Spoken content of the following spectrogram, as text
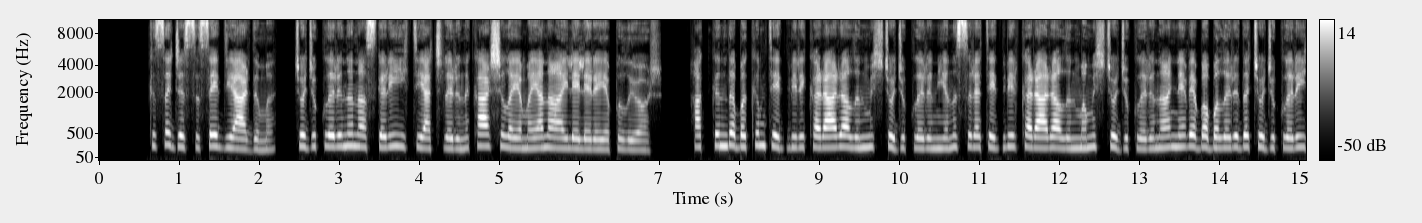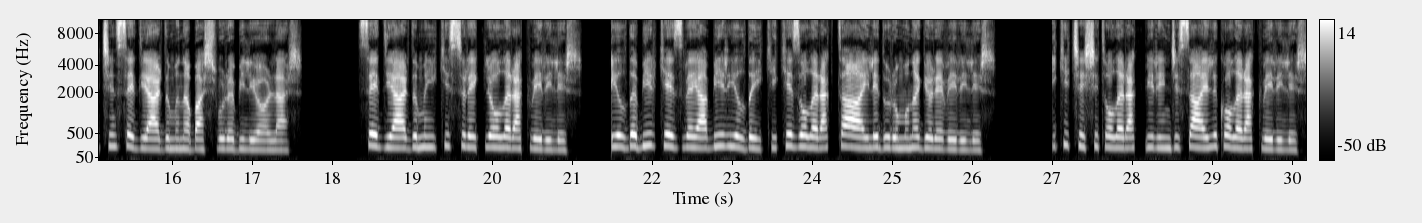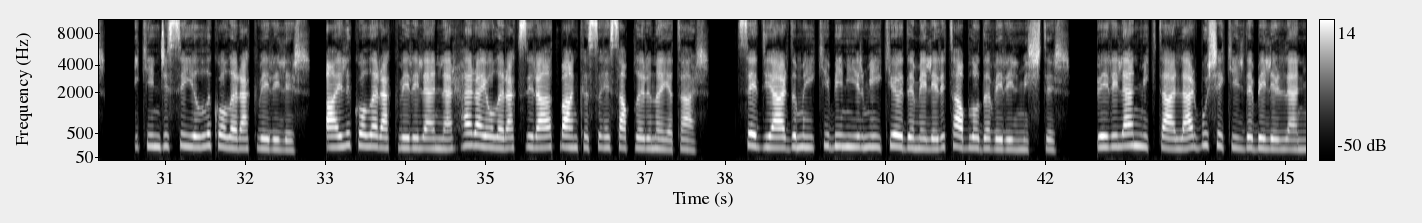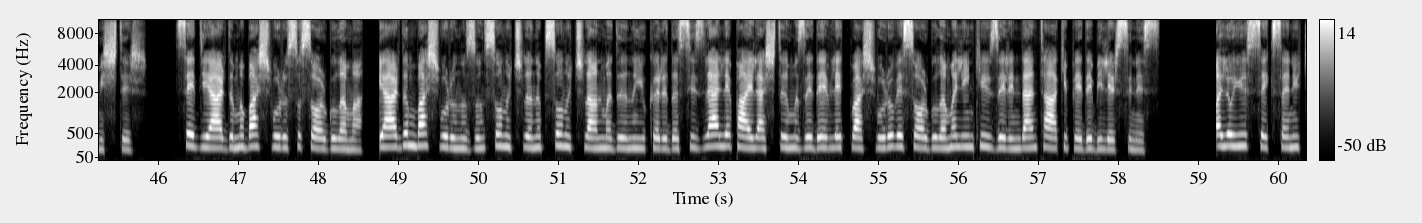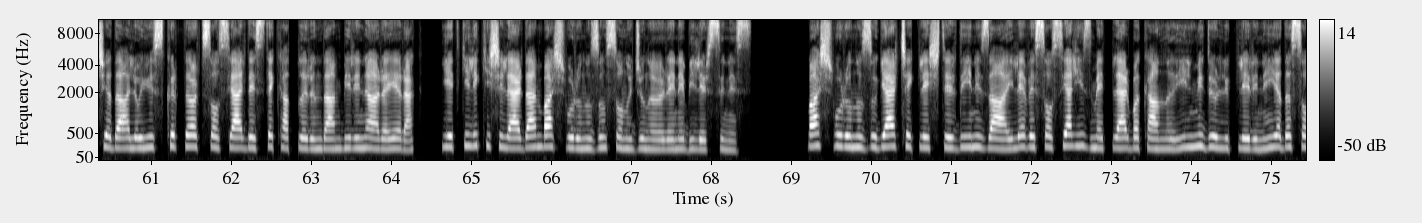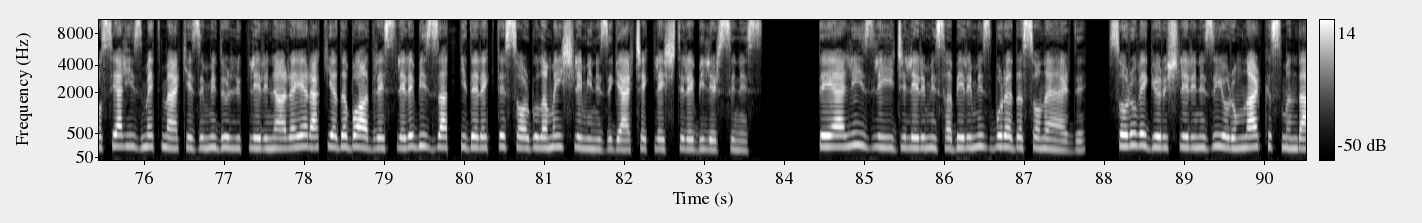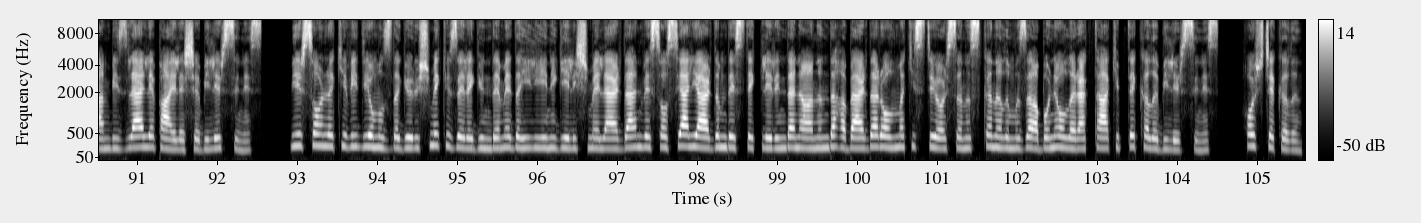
Kısacası SED yardımı, çocuklarının asgari ihtiyaçlarını karşılayamayan ailelere yapılıyor. Hakkında bakım tedbiri kararı alınmış çocukların yanı sıra tedbir kararı alınmamış çocukların anne ve babaları da çocukları için SED yardımına başvurabiliyorlar. SED yardımı iki sürekli olarak verilir. Yılda bir kez veya bir yılda iki kez olarak da aile durumuna göre verilir. İki çeşit olarak birincisi aylık olarak verilir. İkincisi yıllık olarak verilir. Aylık olarak verilenler her ay olarak Ziraat Bankası hesaplarına yatar. SED yardımı 2022 ödemeleri tabloda verilmiştir. Verilen miktarlar bu şekilde belirlenmiştir. SED yardımı başvurusu sorgulama. Yardım başvurunuzun sonuçlanıp sonuçlanmadığını yukarıda sizlerle paylaştığımız e-devlet başvuru ve sorgulama linki üzerinden takip edebilirsiniz. Alo 183 ya da Alo 144 sosyal destek hatlarından birini arayarak, yetkili kişilerden başvurunuzun sonucunu öğrenebilirsiniz. Başvurunuzu gerçekleştirdiğiniz Aile ve Sosyal Hizmetler Bakanlığı İl Müdürlüklerini ya da Sosyal Hizmet Merkezi Müdürlüklerini arayarak ya da bu adreslere bizzat giderek de sorgulama işleminizi gerçekleştirebilirsiniz. Değerli izleyicilerimiz haberimiz burada sona erdi. Soru ve görüşlerinizi yorumlar kısmından bizlerle paylaşabilirsiniz. Bir sonraki videomuzda görüşmek üzere gündeme dahil yeni gelişmelerden ve sosyal yardım desteklerinden anında haberdar olmak istiyorsanız kanalımıza abone olarak takipte kalabilirsiniz. Hoşçakalın.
